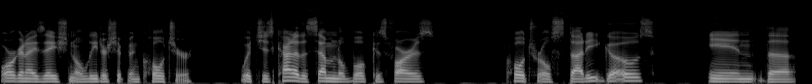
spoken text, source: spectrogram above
Organizational Leadership and Culture which is kind of the seminal book as far as cultural study goes in the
